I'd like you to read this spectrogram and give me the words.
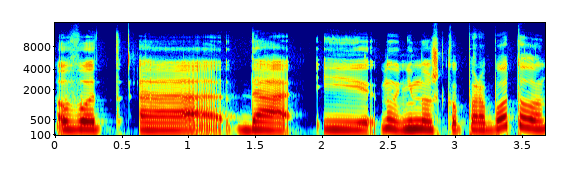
Вот, а, да, и, ну, немножко поработала,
